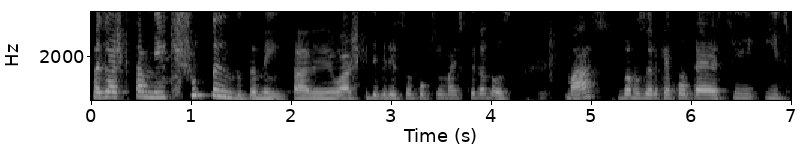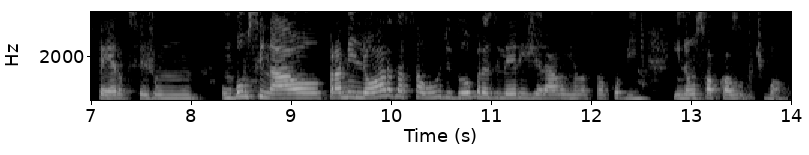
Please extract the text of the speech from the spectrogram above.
mas eu acho que está meio que chutando também, sabe? Eu acho que deveria ser um pouquinho mais cuidadoso. Mas vamos ver o que acontece e espero que seja um, um bom sinal para a melhora da saúde do brasileiro em geral em relação ao Covid, e não só por causa do futebol.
